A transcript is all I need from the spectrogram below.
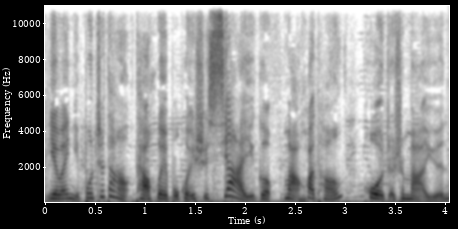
因为你不知道他会不会是下一个马化腾或者是马云。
